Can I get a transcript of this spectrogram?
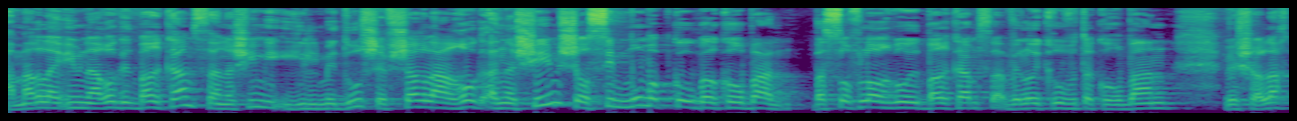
אמר להם, אם נהרוג את בר קמצא, אנשים ילמדו שאפשר להרוג אנשים שעושים מום בקורבן. בסוף לא הרגו את בר קמצא ולא הקריבו את הקורבן, ושלח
